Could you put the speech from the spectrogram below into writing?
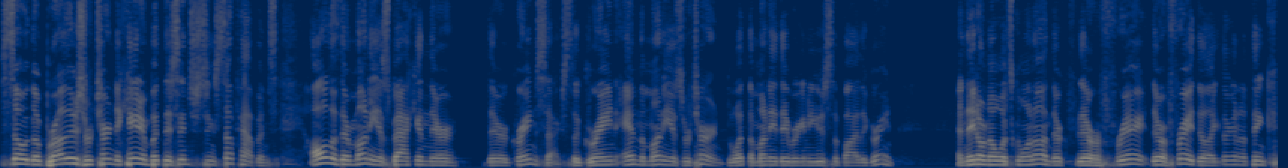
So the brothers return to Canaan, but this interesting stuff happens. All of their money is back in their their grain sacks. The grain and the money is returned. What the money they were going to use to buy the grain. And they don't know what's going on. They're, they're afraid. They're afraid. They're like, they're going to think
